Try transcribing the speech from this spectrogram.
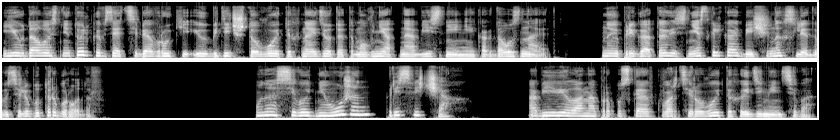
ей удалось не только взять себя в руки и убедить, что Войтых найдет этому внятное объяснение, когда узнает, но и приготовить несколько обещанных следователю бутербродов. «У нас сегодня ужин при свечах» объявила она, пропуская в квартиру Войтаха и Дементьева.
